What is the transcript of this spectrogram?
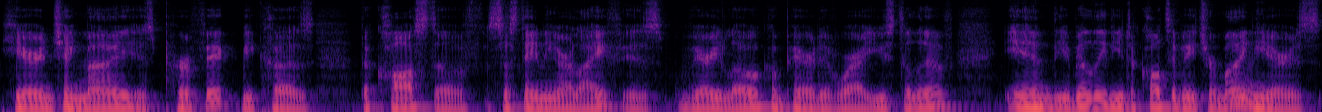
here in Chiang Mai is perfect because the cost of sustaining our life is very low compared to where I used to live. And the ability to cultivate your mind here is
